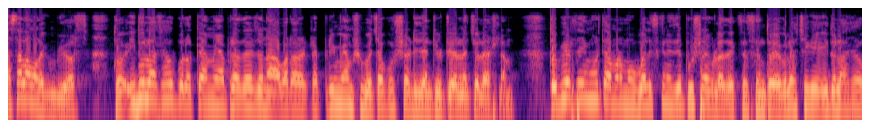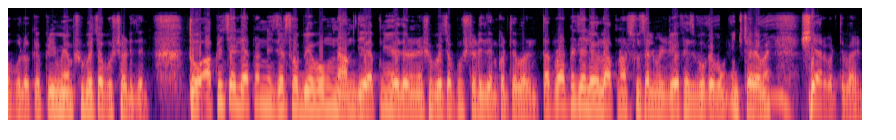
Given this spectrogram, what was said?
আসসালামু আলাইকুম ভিউয়ার্স। তো ঈদুল আজহা উপলক্ষে আমি আপনাদের জন্য আবার একটা প্রিমিয়াম শুভেচ্ছা পোস্টার ডিজাইন টিউটোরিয়ালে চলে আসলাম। তো ভিউয়ার্স, এই মুহূর্তে আমার মোবাইল স্ক্রিনে যে পোস্টারগুলো দেখতেছেন, তো এগুলো হচ্ছে ঈদুল আজহা উপলক্ষে প্রিমিয়াম শুভেচ্ছা পোস্টার ডিজাইন তো আপনি চাইলে আপনার নিজের ছবি এবং নাম দিয়ে আপনি এই ধরনের শুভেচ্ছা পোস্টার ডিজাইন করতে পারেন। তারপর আপনি চাইলে এগুলো আপনার সোশ্যাল মিডিয়া ফেসবুক এবং ইনস্টাগ্রামে শেয়ার করতে পারেন।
